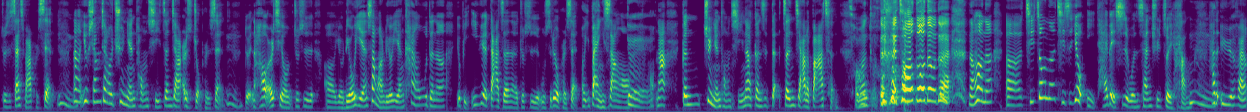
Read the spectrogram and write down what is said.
就是三十八 percent，嗯那又相较于去年同期增加二十九 percent。嗯对，然后而且有就是呃有留言上网留言看屋的呢，又比一月大增了，就是五十六 percent 哦，一半以上哦。对哦，那跟去年同期那更是增增加了八成，我们对超多，对不对？然后呢，呃，其中呢，其实又以台北市文山区最夯，嗯它的预约翻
